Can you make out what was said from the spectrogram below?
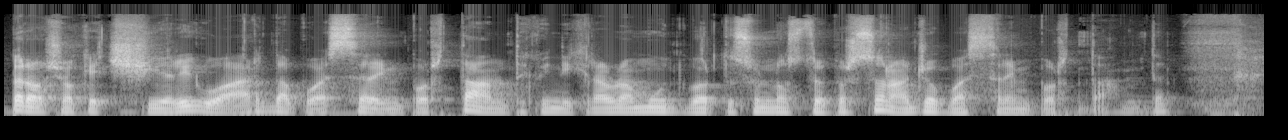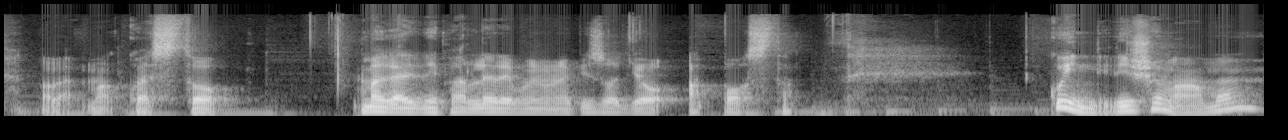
però ciò che ci riguarda può essere importante, quindi creare una moodboard sul nostro personaggio può essere importante. Vabbè, ma questo magari ne parleremo in un episodio apposta. Quindi, dicevamo,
